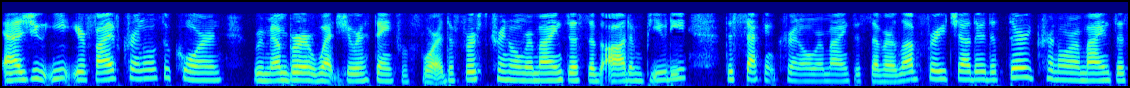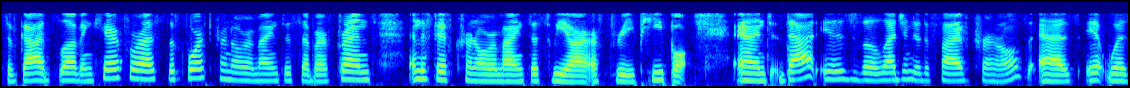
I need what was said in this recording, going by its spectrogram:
as you eat your five kernels of corn, remember what you are thankful for. The first kernel reminds us of autumn beauty. The second kernel reminds us of our love for each other. The third kernel reminds us of God's love and care for us. The fourth kernel reminds us of our friends. And the fifth kernel reminds us we are a free people. And that is the legend of the five kernels as it was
